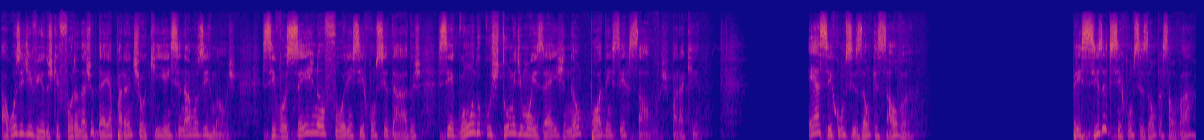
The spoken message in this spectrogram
Alguns indivíduos que foram da Judéia para Antioquia ensinavam os irmãos se vocês não forem circuncidados, segundo o costume de Moisés, não podem ser salvos. Para quê? É a circuncisão que salva? Precisa de circuncisão para salvar?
